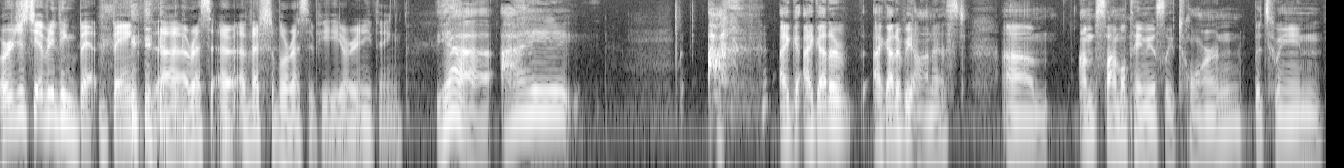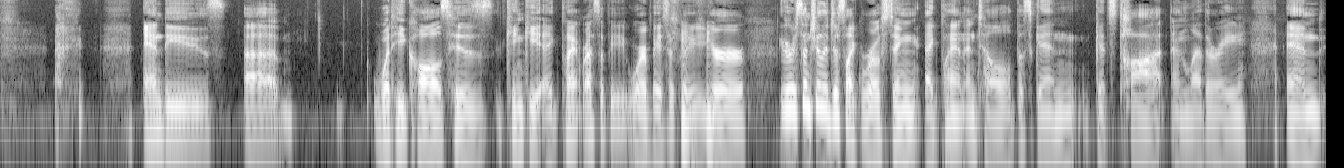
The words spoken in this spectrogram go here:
or just do you have anything ba- banked uh, a, rec- a a vegetable recipe or anything? Yeah, I, I, I gotta, I gotta be honest. Um, I'm simultaneously torn between Andy's, um, what he calls his kinky eggplant recipe, where basically you're you're essentially just like roasting eggplant until the skin gets taut and leathery. And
